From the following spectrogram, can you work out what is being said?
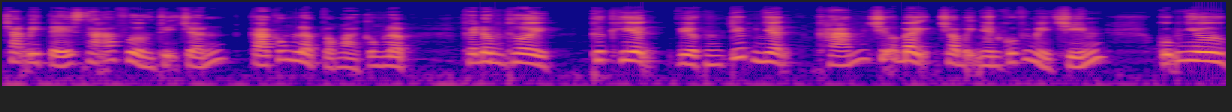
trạm y tế xã, phường, thị trấn, cả công lập và ngoài công lập, phải đồng thời thực hiện việc tiếp nhận khám chữa bệnh cho bệnh nhân COVID-19, cũng như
